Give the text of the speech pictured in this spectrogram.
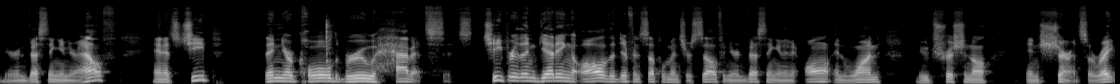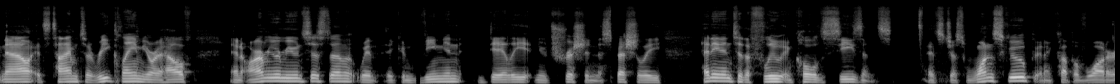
You're investing in your health, and it's cheap than your cold brew habits. It's cheaper than getting all the different supplements yourself, and you're investing in an all in one nutritional insurance. So, right now, it's time to reclaim your health and arm your immune system with a convenient daily nutrition, especially heading into the flu and cold seasons. It's just one scoop in a cup of water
